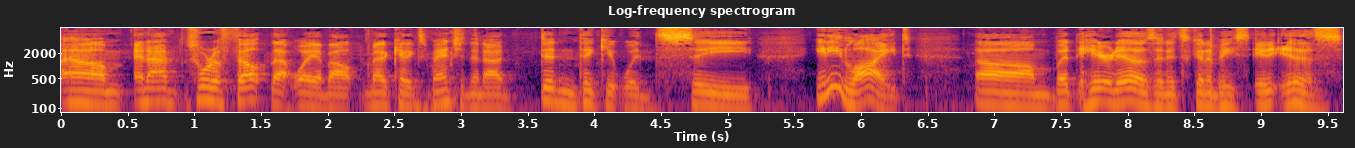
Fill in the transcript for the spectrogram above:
Um, and I sort of felt that way about Medicaid expansion that I didn't think it would see any light. Um, but here it is, and it's going to be it is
